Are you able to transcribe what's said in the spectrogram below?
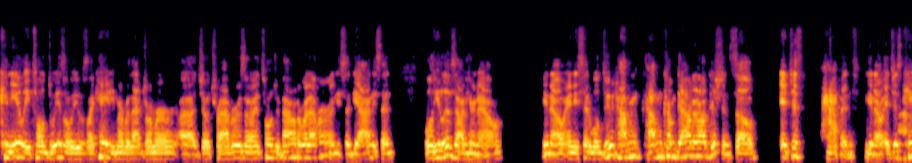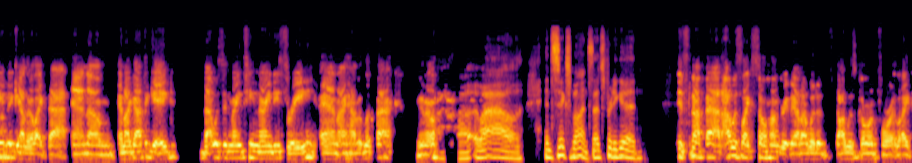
Keneally told Dweezil, he was like, "Hey, do you remember that drummer uh, Joe Travers that I told you about, or whatever?" And he said, "Yeah." And he said, "Well, he lives out here now, you know." And he said, "Well, dude, have him have him come down and audition." So it just happened. You know, it just wow. came together like that. And um and I got the gig. That was in 1993, and I haven't looked back. You know. Uh, wow! In six months, that's pretty good. It's not bad. I was like so hungry, man. I would have. I was going for it. Like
